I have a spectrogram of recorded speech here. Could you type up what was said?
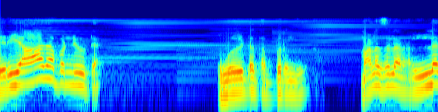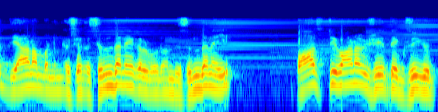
தெரியாத பண்ணி விட்டேன். உங்ககிட்ட தப்பு இருந்து மனசில் நல்ல தியானம் பண்ணுங்க. சில சிந்தனைகள் வரும். அந்த சிந்தனை பாசிட்டிவான விஷயத்தை எக்ஸிக்யூட்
